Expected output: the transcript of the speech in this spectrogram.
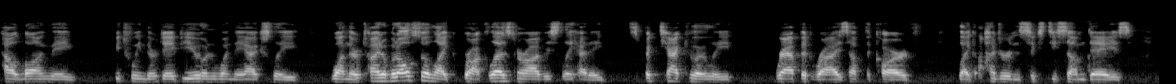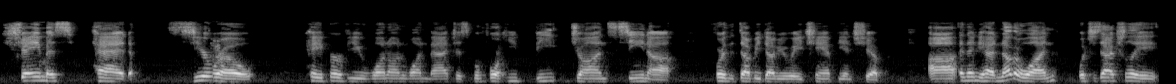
how long they between their debut and when they actually won their title. But also, like Brock Lesnar, obviously had a spectacularly rapid rise up the card, like 160 some days. Sheamus had zero pay per view one on one matches before he beat John Cena for the WWE Championship. Uh, and then you had another one, which is actually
